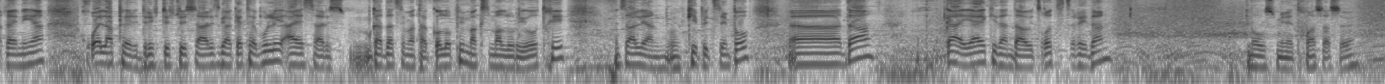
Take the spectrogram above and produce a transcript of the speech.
აღენია. ყველაფერი დრიფტისთვის არის გაკეთებული. აი ეს არის გადაცემათა კოლოფი მაქსიმალური 4 ძალიან keep it simple. და კაი აი იქიდან დავიწყოთ წრიდან. მოусმინეთ ხმას ასევე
